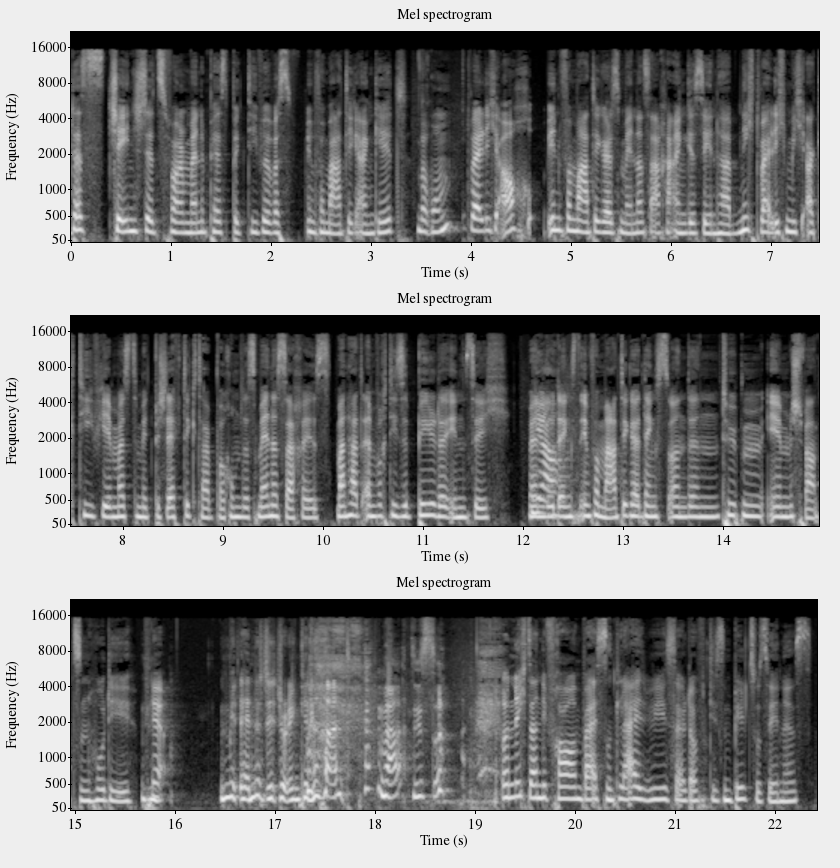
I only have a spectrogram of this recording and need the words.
Das changed jetzt vor allem meine Perspektive, was Informatik angeht. Warum? Weil ich auch Informatik als Männersache angesehen habe. Nicht, weil ich mich aktiv jemals damit beschäftigt habe, warum das Männersache ist. Man hat einfach diese Bilder in sich. Wenn Ja. du denkst Informatiker, denkst du an den Typen im schwarzen Hoodie Ja. mit Energy Drink in der Hand. Na, siehst du? Und nicht an die Frau im weißen Kleid, wie es halt auf diesem Bild zu sehen ist.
